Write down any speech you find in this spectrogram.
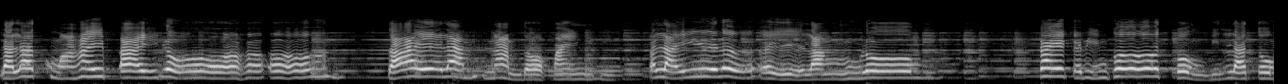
และลัดหัวให้ไปโดนสายลำน้ำดอกไม้ก็ไหลเลยหลังลงไก่กระบินโคตรคงบินละตรง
